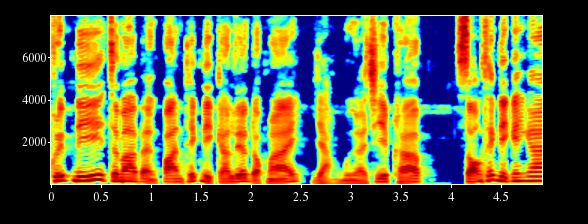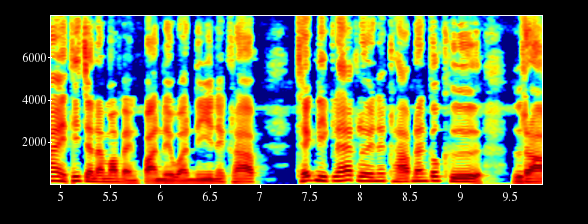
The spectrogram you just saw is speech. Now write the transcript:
คลิปนี้จะมาแบ่งปันเทคนิคการเลือกดอกไม้อย่างมืออาชีพครับสองเทคนิคง่ายๆ ที่จะนำมาแบ่งปันในวันนี้นะครับ เทคนิคแรกเลยนะครับ นั่นก็คือ เรา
